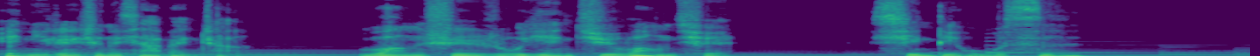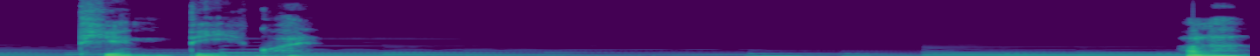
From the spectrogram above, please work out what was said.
愿你人生的下半场，往事如烟俱忘却，心底无私，天地宽。好了，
